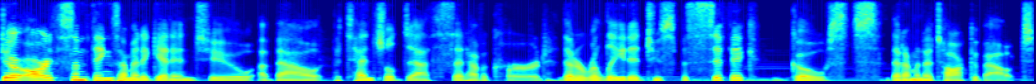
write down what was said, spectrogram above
there are some things I'm going to get into about potential deaths that have occurred that are related to specific ghosts that I'm going to talk about.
